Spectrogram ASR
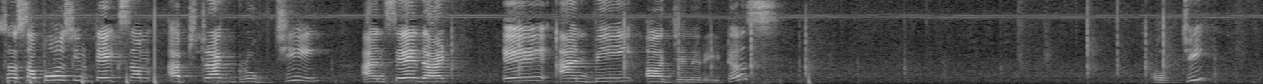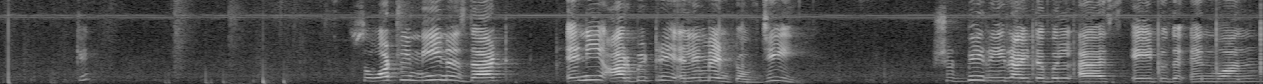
So, suppose you take some abstract group G and say that A and B are generators of G. Okay. So, what we mean is that any arbitrary element of G should be rewritable as a to the n1,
